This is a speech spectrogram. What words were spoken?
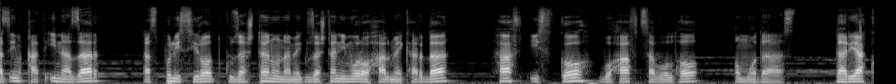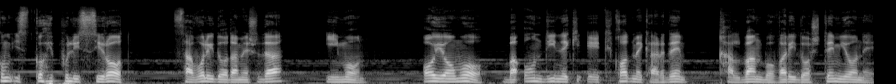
Аз ин қатъи назар аз пули сирот гузаштану намегузаштани моро ҳал мекарда ҳафт истгоҳ бо ҳафт саволҳо омода аст дар якум истгоҳи пули сирот саволе дода мешуда имон. Оё мо ба он дине ки эътиқод мекардем қалбан боварӣ доштем ё не?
